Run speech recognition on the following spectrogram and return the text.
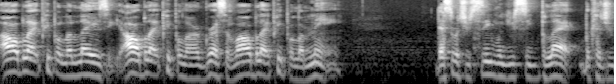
all black people are lazy. All black people are aggressive. All black people are mean. That's what you see when you see black because you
